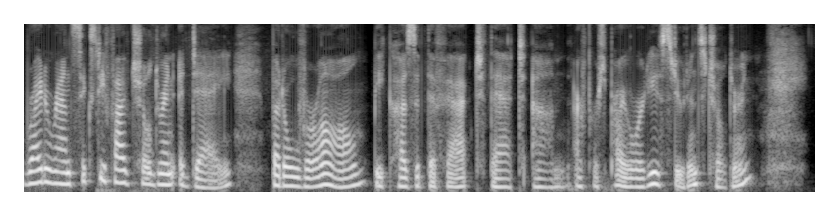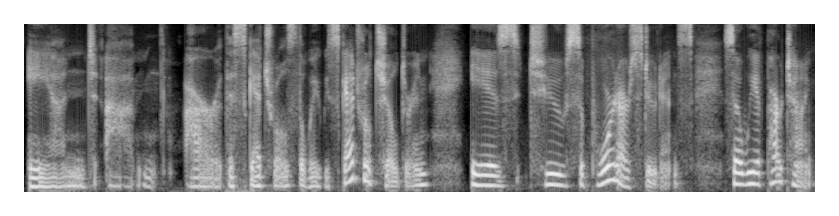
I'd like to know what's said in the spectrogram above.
right around 65 children a day. But overall, because of the fact that um, our first priority is students, children, and um, our the schedules, the way we schedule children is to support our students. So we have part time.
